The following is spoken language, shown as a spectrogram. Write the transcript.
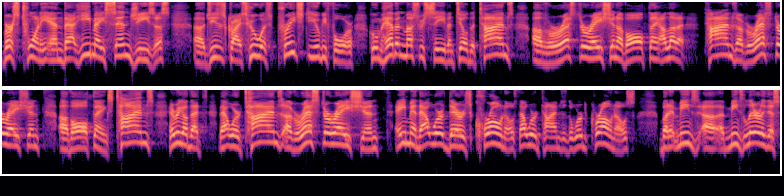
verse 20, and that he may send Jesus, uh, Jesus Christ, who was preached to you before, whom heaven must receive until the times of restoration of all things. I love it. Times of restoration of all things. Times, here we go, that, that word times of restoration. Amen. That word there is chronos. That word times is the word chronos, but it means, uh, it means literally this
